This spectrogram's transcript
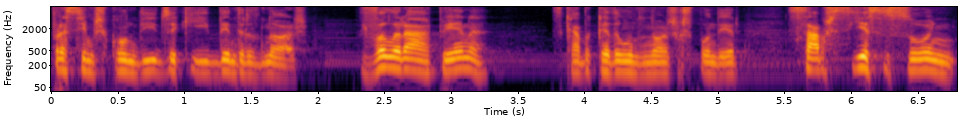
para sempre escondidos aqui dentro de nós. Valerá a pena? Se cabe a cada um de nós responder. Sabes se esse sonho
